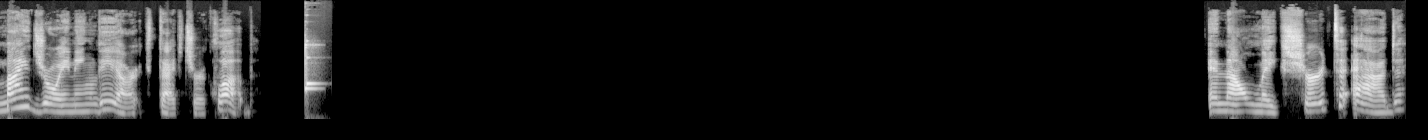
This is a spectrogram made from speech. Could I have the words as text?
My joining the Architecture Club. And I'll make sure to add.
